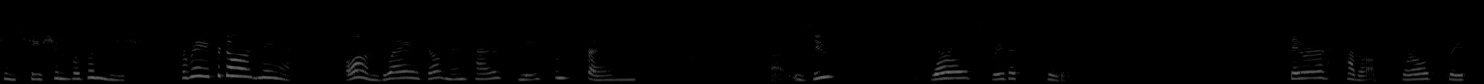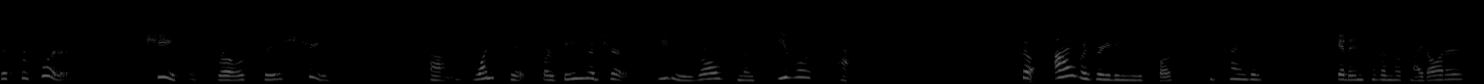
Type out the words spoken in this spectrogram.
sensation was unleashed. Hooray for Dog Man! Along the way, Dogman has made some friends. Uh, Zeus, world's greatest poodle. Sarah Hatoff, world's greatest reporter. Chief, world's greatest chief. Um, wanted for being a jerk. Petey, world's most evilest cat. So I was reading these books to kind of get into them with my daughter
